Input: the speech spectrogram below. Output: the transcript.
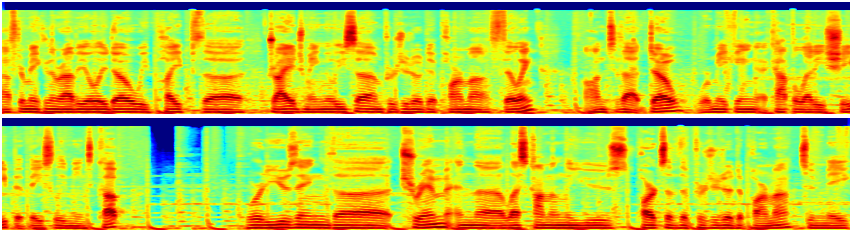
After making the ravioli dough, we pipe the dry aged Mangalitsa and prosciutto di Parma filling onto that dough. We're making a cappelletti shape. It basically means cup. We're using the trim and the less commonly used parts of the prosciutto di Parma to make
